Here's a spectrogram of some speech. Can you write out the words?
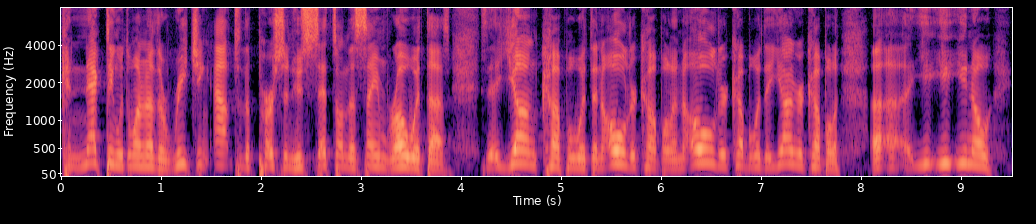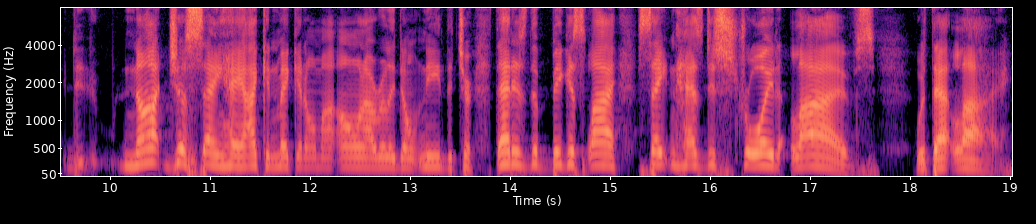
connecting with one another, reaching out to the person who sits on the same row with us. A young couple with an older couple, an older couple with a younger couple. Uh, uh you, you, you know, not just saying, hey, I can make it on my own, I really don't need the church. That is the biggest lie. Satan has destroyed lives with that lie.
